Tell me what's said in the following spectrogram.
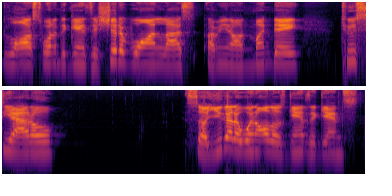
lost one of the games they should have won last, I mean, on Monday to Seattle. So you got to win all those games against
